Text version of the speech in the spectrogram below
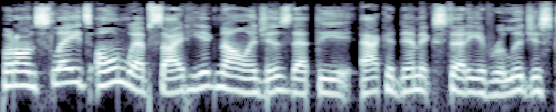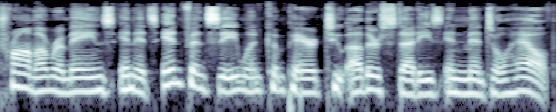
But on Slade's own website, he acknowledges that the academic study of religious trauma remains in its infancy when compared to other studies in mental health.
